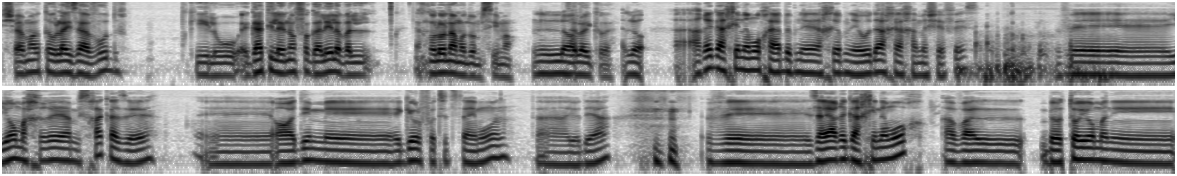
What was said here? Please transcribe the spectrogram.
שאמרת אולי זה אבוד? כאילו, הגעתי לנוף הגליל, אבל אנחנו לא נעמוד במשימה. לא. זה לא יקרה. לא. הרגע הכי נמוך היה בבני, אחרי בני יהודה, אחרי ה-5-0. ויום אחרי המשחק הזה, אה, האוהדים אה, הגיעו לפוצץ את האמון, אתה יודע. וזה היה הרגע הכי נמוך, אבל באותו יום אני,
